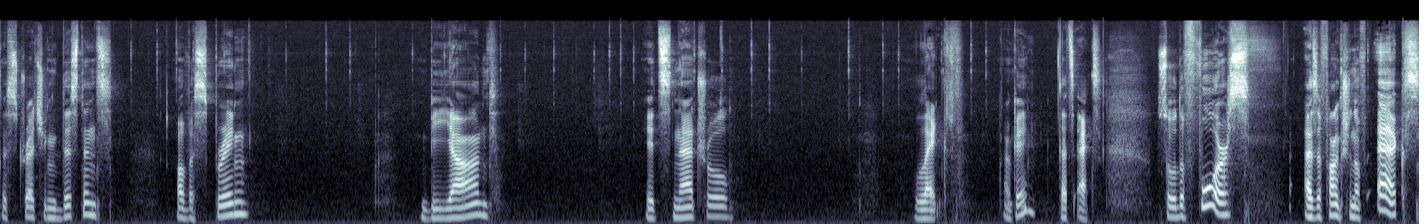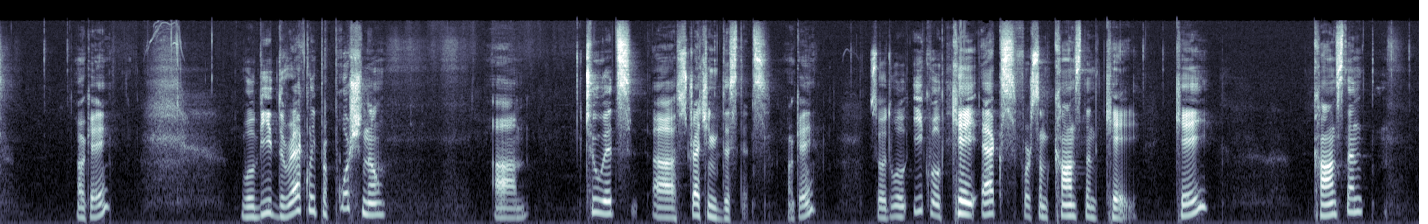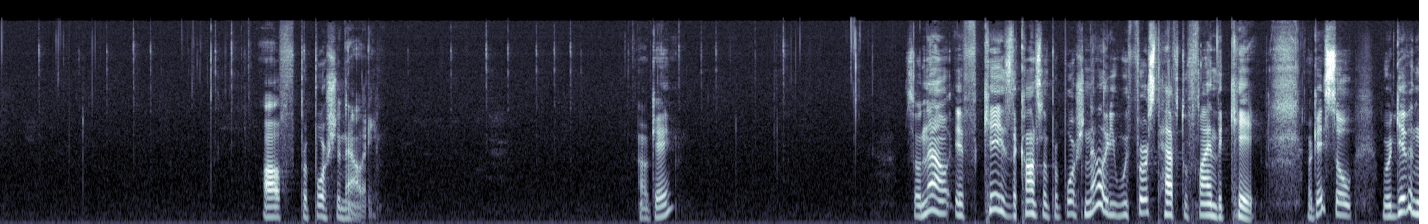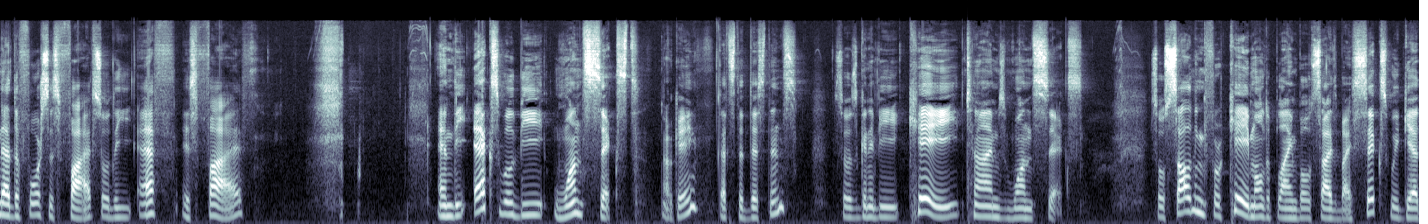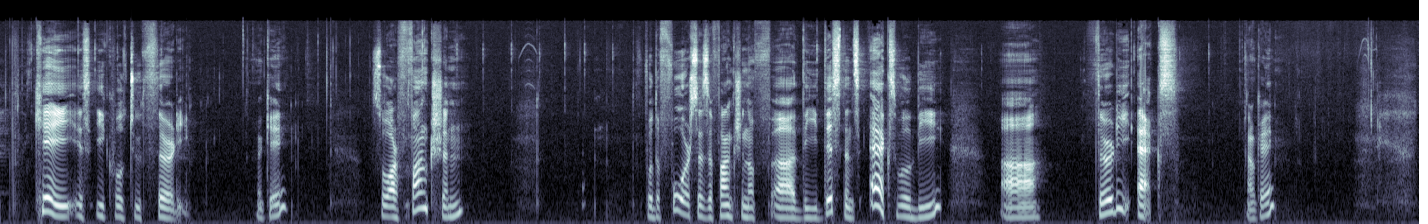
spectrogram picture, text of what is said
The stretching distance of a spring beyond its natural length. Okay, that's x. So the force as a function of x, okay, will be directly proportional um, to its uh, stretching distance. Okay, so it will equal kx for some constant k. k constant of proportionality. Okay. So now if k is the constant of proportionality, we first have to find the k. Okay, so we're given that the force is 5, so the F is 5. And the x will be 1 sixth. Okay, that's the distance. So it's going to be k times 1 sixth. So solving for k, multiplying both sides by 6, we get k is equal to 30. Okay. So our function for the force as a function of uh, the distance x will be uh, 30x. Okay.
